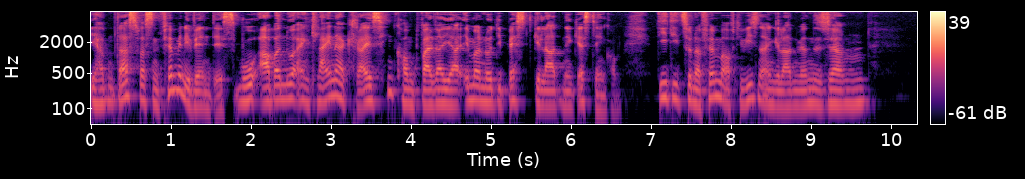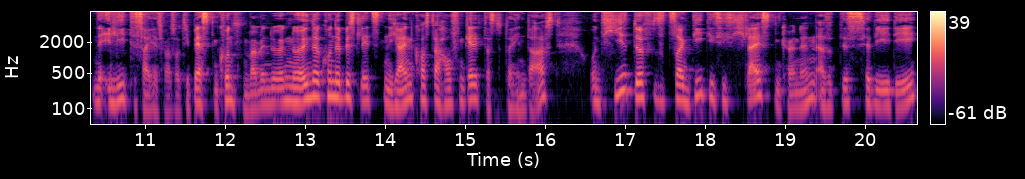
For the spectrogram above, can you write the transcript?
Die haben das, was ein Firmen-Event ist, wo aber nur ein kleiner Kreis hinkommt, weil da ja immer nur die bestgeladenen Gäste hinkommen. Die, die zu einer Firma auf die Wiesen eingeladen werden, das ist ja eine Elite, sage ich jetzt mal so, die besten Kunden. Weil wenn du nur irgendein Kunde bist, lädst du nicht ein, kostet ein Haufen Geld, dass du dahin darfst. Und hier dürfen sozusagen die, die sich, sich leisten können, also das ist ja die Idee,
